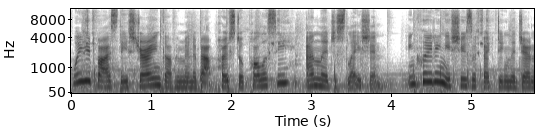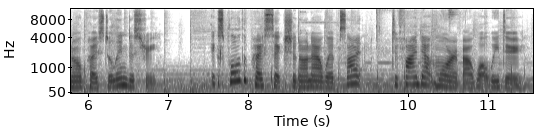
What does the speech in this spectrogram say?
We advise the Australian Government about postal policy and legislation, including issues affecting the general postal industry. Explore the post section on our website to find out more about what we do.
